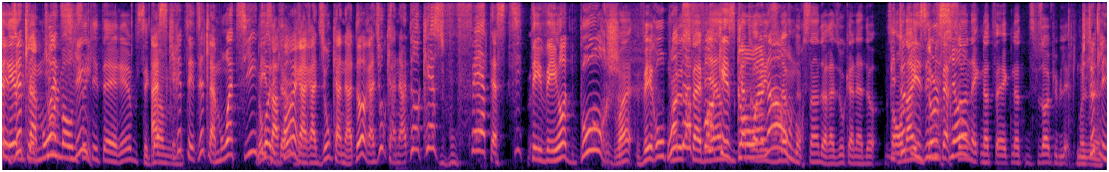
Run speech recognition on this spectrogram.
terrible édite que la Tout le monde moitié. sait qui est terrible. C'est À comme. script édite la moitié des Nobody affaires cares. à Radio-Canada. Radio-Canada, qu'est-ce que vous faites, Asti TVA de Bourges? Ouais, Véro What plus the Fabienne, fuck is going 99% de Radio-Canada. On toutes a les deux émissions- personnes avec notre, avec notre diffuseur public. Moi, je- toutes les,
